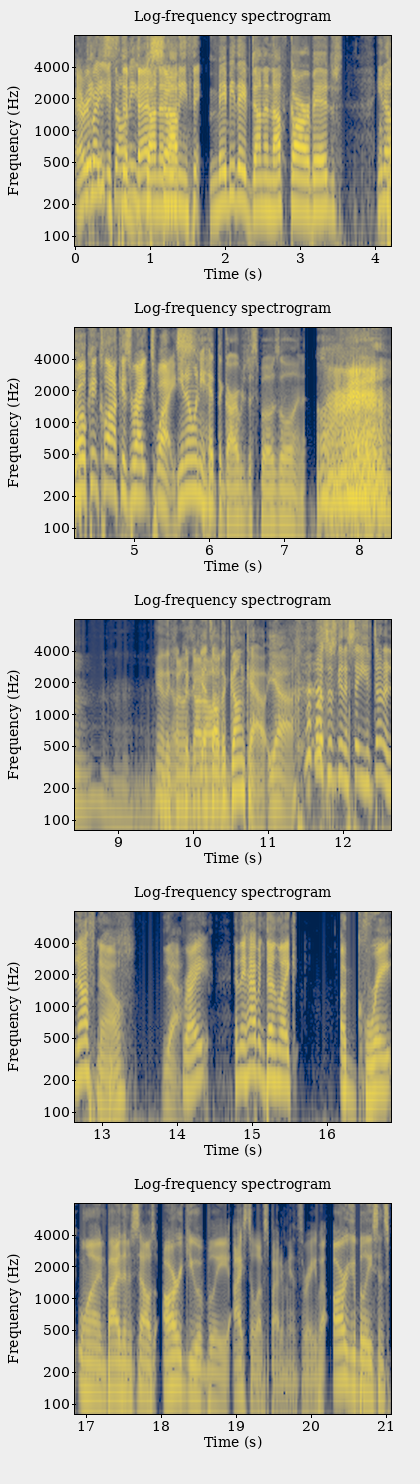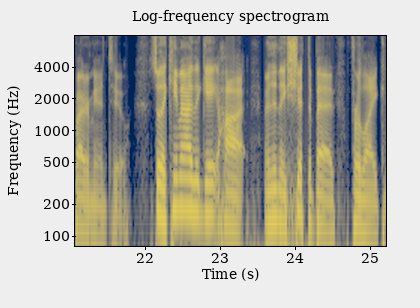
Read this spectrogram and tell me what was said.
Everybody, Maybe it's the Sony's best done enough- thing. maybe they've done enough garbage. You a know, broken clock is right twice. you know when you hit the garbage disposal and Yeah, they finally because got it gets all- all the gunk out. Yeah, Well, I was just gonna say you've done enough now, yeah. right? And they haven't done like a great one by themselves. Arguably, I still love Spider-Man three, but arguably since Spider-Man two. So they came out of the gate hot, and then they shit the bed for like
